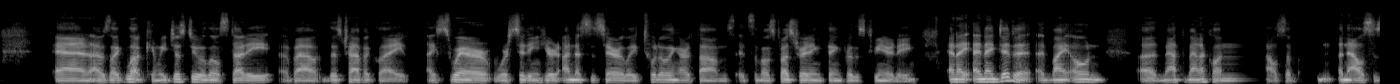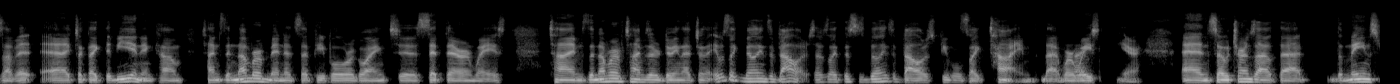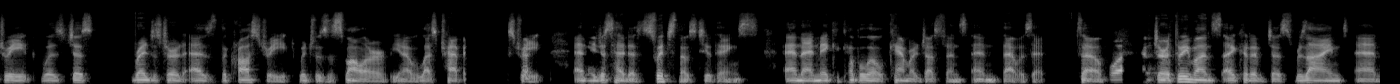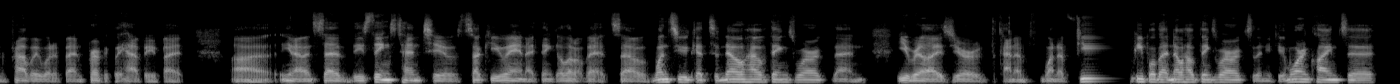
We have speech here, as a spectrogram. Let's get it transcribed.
and I was like, look, can we just do a little study about this traffic light? I swear we're sitting here unnecessarily twiddling our thumbs. It's the most frustrating thing for this community. And I and I did a, my own uh, mathematical analysis, analysis of it. And I took like the median income times the number of minutes that people were going to sit there and waste times the number of times they were doing that. It was like millions of dollars. I was like, this is billions of dollars, people's like time that we're wasting here. And so it turns out that the main street was just registered as the cross street, which was a smaller, you know, less traffic street. And they just had to switch those two things and then make a couple little camera adjustments, and that was it. So wow. after three months, I could have just resigned and probably would have been perfectly happy. But uh, you know, instead, these things tend to suck you in, I think, a little bit. So once you get to know how things work, then you realize you're kind of one of few people that know how things work. So then you feel more inclined to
